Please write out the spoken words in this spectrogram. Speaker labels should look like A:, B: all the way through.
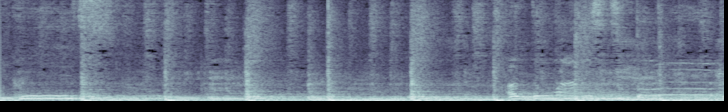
A: secrets Otherwise today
